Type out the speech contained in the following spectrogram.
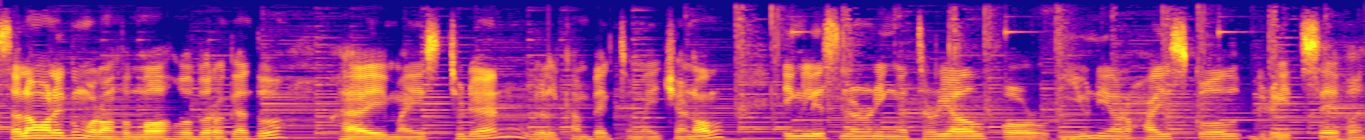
Assalamualaikum warahmatullahi wabarakatuh. Hi my student, welcome back to my channel English Learning Material for Junior High School Grade 7.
